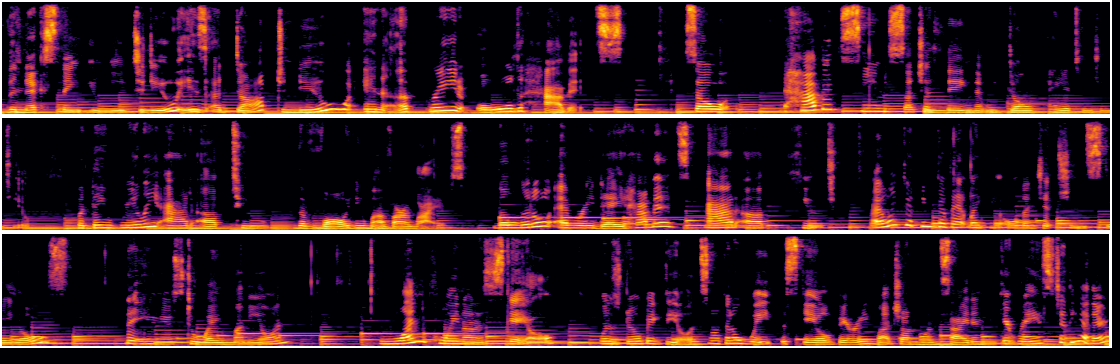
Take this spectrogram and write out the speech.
The next thing you need to do is adopt new and upgrade old habits. So, habits seem such a thing that we don't pay attention to, but they really add up to the volume of our lives. The little everyday habits add up huge. I like to think of it like the old Egyptian scales that you used to weigh money on. One coin on a scale was no big deal. It's not going to weight the scale very much on one side and make it raise to the other.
